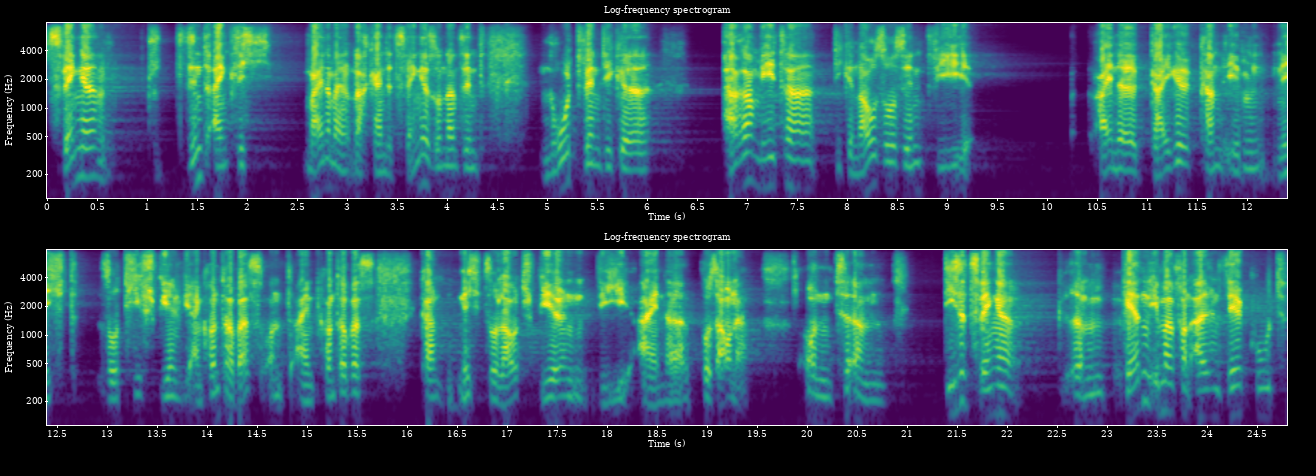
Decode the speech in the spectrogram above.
Zwänge sind eigentlich meiner Meinung nach keine Zwänge, sondern sind notwendige Parameter, die genauso sind wie eine Geige kann eben nicht so tief spielen wie ein Kontrabass und ein Kontrabass kann nicht so laut spielen wie eine Posaune. Und ähm, diese Zwänge ähm, werden immer von allen sehr gut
